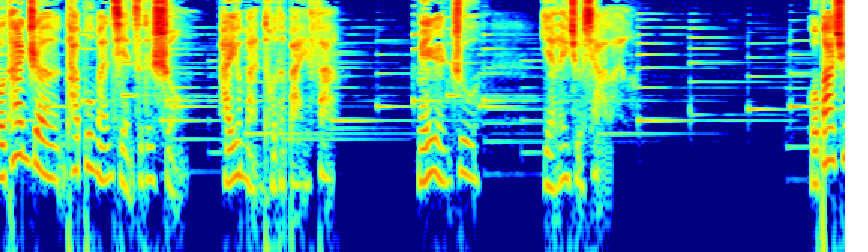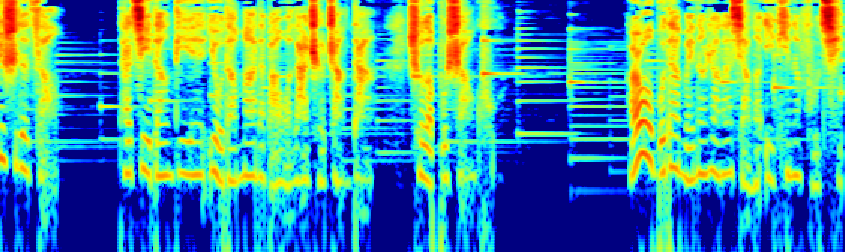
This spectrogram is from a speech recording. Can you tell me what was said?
我看着他布满茧子的手，还有满头的白发，没忍住，眼泪就下来了。我爸去世的早，他既当爹又当妈的把我拉扯长大，受了不少苦。而我不但没能让他享到一天的福气，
